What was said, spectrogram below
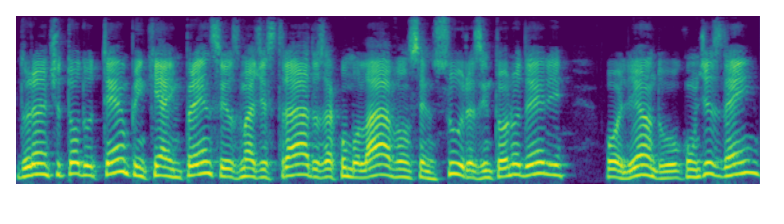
Durante todo o tempo em que a imprensa e os magistrados acumulavam censuras em torno dele, olhando-o com desdém,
